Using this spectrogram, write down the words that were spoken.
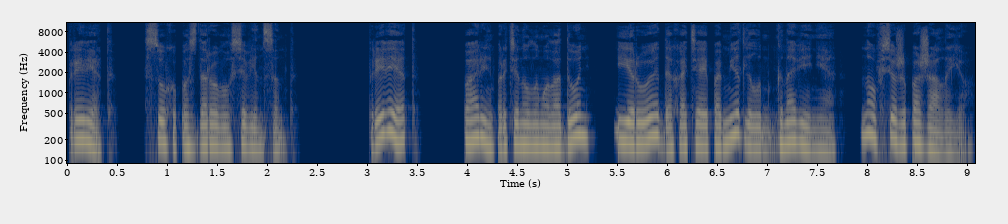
«Привет», — сухо поздоровался Винсент. «Привет». Парень протянул ему ладонь, и Руэда, хотя и помедлил мгновение, но все же пожал ее.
